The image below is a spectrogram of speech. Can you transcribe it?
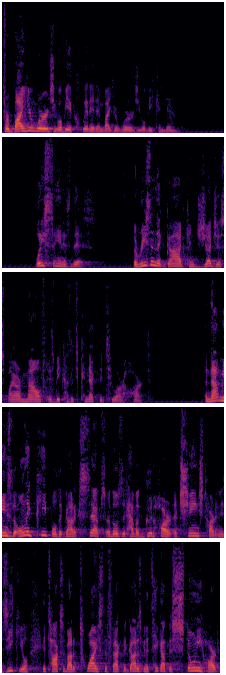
For by your words you will be acquitted, and by your words you will be condemned. What he's saying is this the reason that God can judge us by our mouth is because it's connected to our heart. And that means the only people that God accepts are those that have a good heart, a changed heart. In Ezekiel, it talks about it twice the fact that God is going to take out this stony heart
